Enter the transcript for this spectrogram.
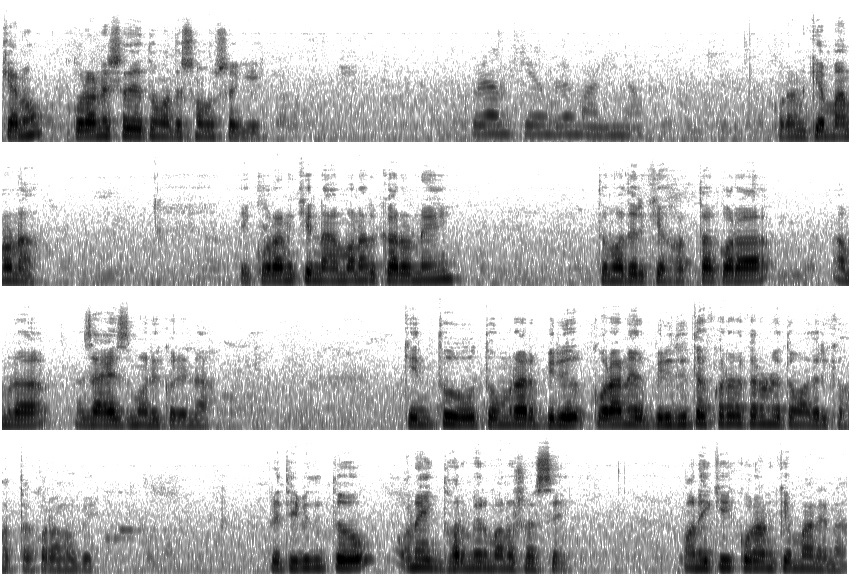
কেন? কোরআনের সাথে তোমাদের সমস্যা কি? কোরআনকে আমরা মানি না। কোরআনকে মানো না। এই কোরআনকে না মানার কারণে তোমাদেরকে হত্যা করা আমরা জায়েজ মনে করি না। কিন্তু তোমরা কোরআনের বিরোধিতা করার কারণে তোমাদেরকে হত্যা করা হবে। পৃথিবীতে তো অনেক ধর্মের মানুষ আছে, অনেকেই কোরআনকে মানে না।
